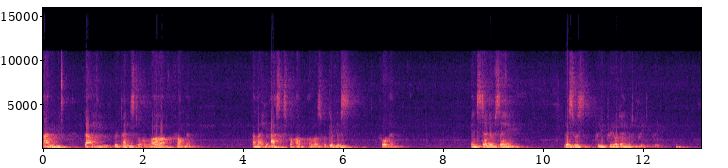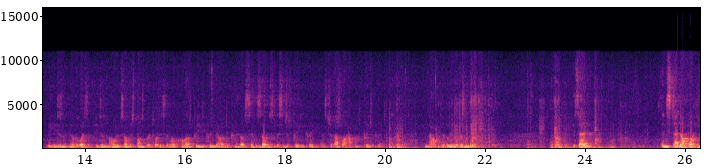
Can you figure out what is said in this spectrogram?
and that he repents to Allah from them and that he asks for Allah's forgiveness for them. Instead of saying, this was pre- preordainment and pre-decree. I mean, he doesn't, in other words, he doesn't hold himself responsible at all. He said, well, Allah's pre-decreed that I would commit those sins, so this is just pre-decree. That's, that's what happens, pre-decree. No, the believer doesn't do. He said, instead of what he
